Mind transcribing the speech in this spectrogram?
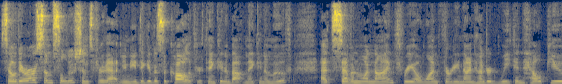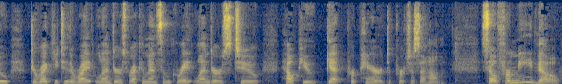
So there are some solutions for that. You need to give us a call if you're thinking about making a move at 719-301-3900. We can help you, direct you to the right lenders, recommend some great lenders to help you get prepared to purchase a home. So for me, though,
